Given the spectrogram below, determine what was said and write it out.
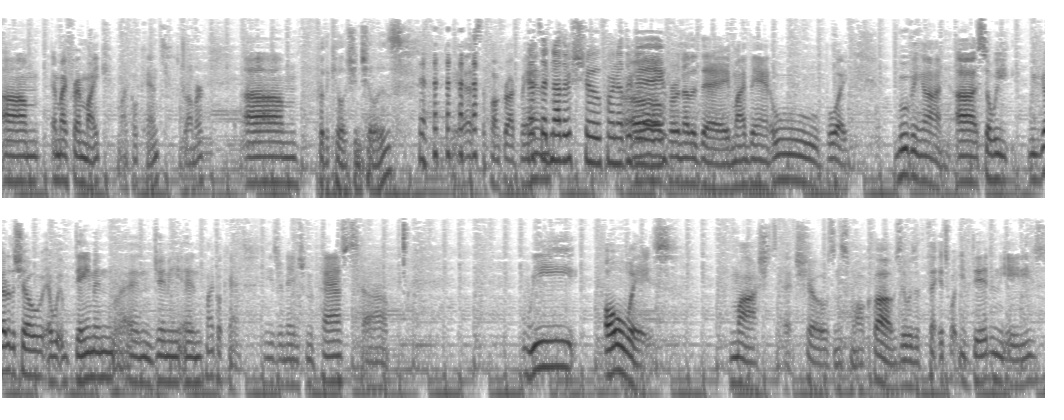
Um, and my friend Mike, Michael Kent, drummer, um, for the Killer Chinchillas. yes, the punk rock band. That's another show for another Oh, day. for another day. My band. Ooh, boy. Moving on. Uh, so we, we go to the show uh, with Damon and Jimmy and Michael Kent. These are names from the past. Uh, we always moshed at shows in small clubs. It was a th- it's what you did in the 80s.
